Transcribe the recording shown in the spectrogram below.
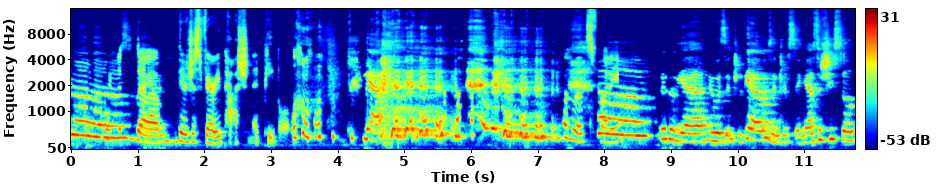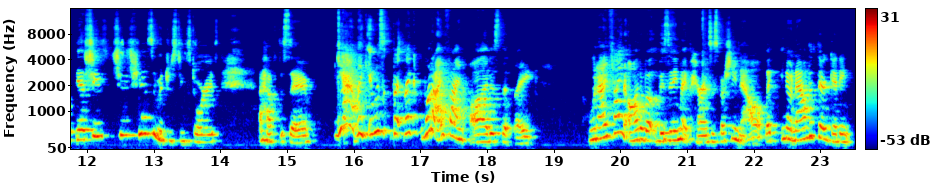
They're just, um, they're just very passionate people. yeah. Oh, That's funny. Oh, yeah, it was interesting. Yeah, it was interesting. Yeah, so she's still yeah, she's she she has some interesting stories, I have to say. Yeah, like it was but like what I find odd is that like what I find odd about visiting my parents, especially now, like, you know, now that they're getting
